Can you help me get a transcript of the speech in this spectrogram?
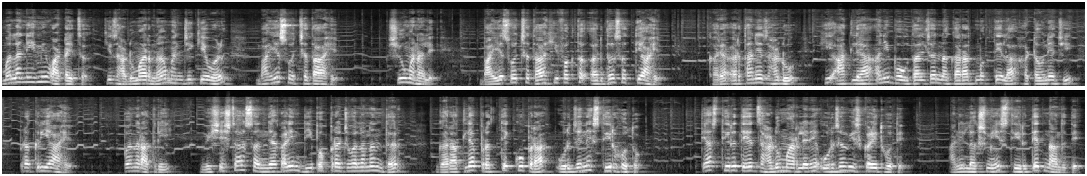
मला नेहमी वाटायचं की झाडू मारणं म्हणजे केवळ बाह्य स्वच्छता आहे. शिव म्हणाले बाह्य स्वच्छता ही फक्त अर्धसत्य आहे. खऱ्या अर्थाने झाडू ही आतल्या आणि भोवतालच्या नकारात्मकतेला हटवण्याची प्रक्रिया आहे. पण रात्री विशेषतः संध्याकाळीन दीपप्रज्वलानंतर घरातल्या प्रत्येक कोपरा ऊर्जेने स्थिर होतो. त्या स्थिरतेत झाडू मारल्याने ऊर्जा विस्कळीत होते आणि लक्ष्मी स्थिरतेत नांदते.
